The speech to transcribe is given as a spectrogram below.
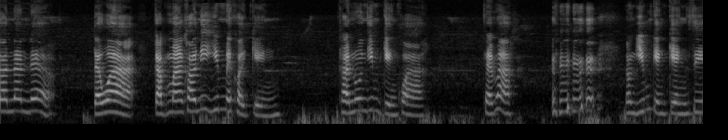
ตอนนั้นแล้วแต่ว่ากลับมาเขาวนี่ยิ้มไม่ค่อยเก่งคราวนู้นยิ้มเก่งกว่าใช่ปะต้องยิ้มเก่งๆสิ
